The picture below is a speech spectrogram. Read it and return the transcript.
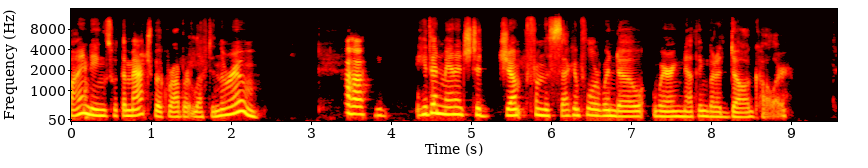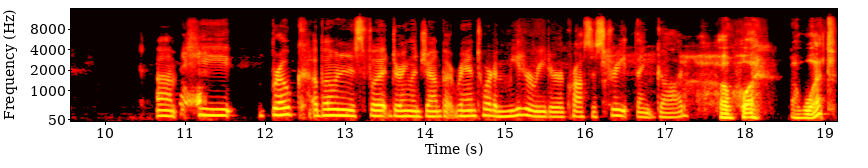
findings with the matchbook Robert left in the room. Uh-huh. He then managed to jump from the second floor window wearing nothing but a dog collar. Um, he broke a bone in his foot during the jump, but ran toward a meter reader across the street. Thank God. A what? A what?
